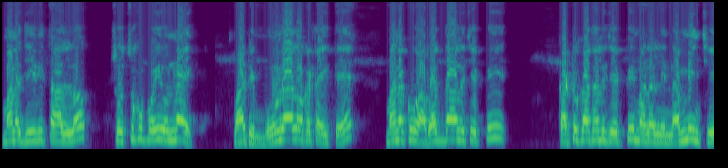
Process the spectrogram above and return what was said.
మన జీవితాల్లో చొచ్చుకుపోయి ఉన్నాయి. వాటి మూలాలు ఒకటైతే మనకు అబద్ధాలు చెప్పి కట్టుకథలు చెప్పి మనల్ని నమ్మించి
